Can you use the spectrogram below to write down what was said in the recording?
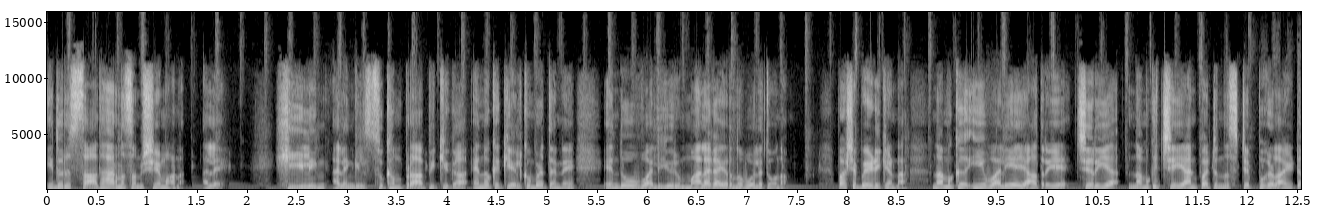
ഇതൊരു സാധാരണ സംശയമാണ് അല്ലേ? ഹീലിംഗ് അല്ലെങ്കിൽ സുഖം പ്രാപിക്കുക എന്നൊക്കെ കേൾക്കുമ്പോൾ തന്നെ എന്തോ വലിയൊരു മല കയറുന്ന പോലെ തോന്നാം. പക്ഷെ പേടിക്കണ്ട. നമുക്ക് ഈ വലിയ യാത്രയെ ചെറിയ നമുക്ക് ചെയ്യാൻ പറ്റുന്ന സ്റ്റെപ്പുകളായിട്ട്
